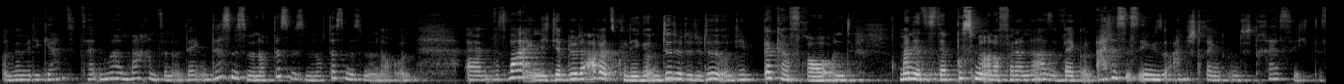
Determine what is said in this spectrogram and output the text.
Und wenn wir die ganze Zeit nur am Machen sind und denken, das müssen wir noch, das müssen wir noch, das müssen wir noch und ähm, was war eigentlich der blöde Arbeitskollege und und die Bäckerfrau und Mann, jetzt ist der Bus mir auch noch vor der Nase weg und alles ist irgendwie so anstrengend und stressig. Das,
